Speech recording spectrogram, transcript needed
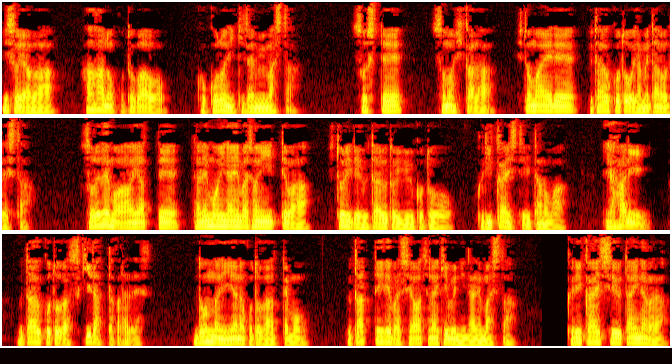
磯谷は母の言葉を心に刻みました。そして、その日から人前で歌うことをやめたのでした。それでもああやって誰もいない場所に行っては一人で歌うということを繰り返していたのは、やはり歌うことが好きだったからです。どんなに嫌なことがあっても、歌っていれば幸せな気分になれました。繰り返し歌いながら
